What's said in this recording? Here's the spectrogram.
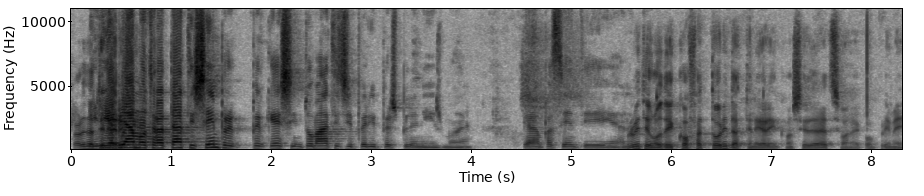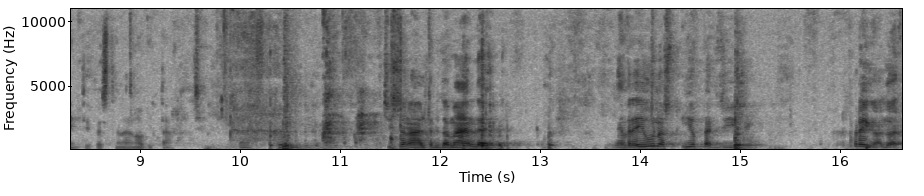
E li abbiamo trattati sempre perché sintomatici per ipersplenismo. Eh. Erano pazienti... Probabilmente uno dei cofattori da tenere in considerazione, complimenti, questa è una novità. Ci sono altre domande? Ne avrei una io per Gigi. Prego, allora,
